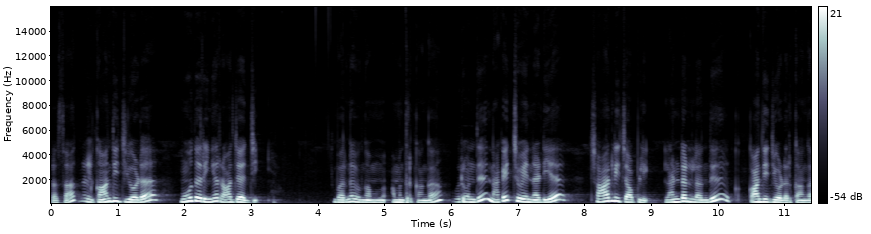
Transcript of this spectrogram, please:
பிரசாத். அண்ணல் காந்திஜியோட மூதறிஞர் ராஜாஜி. பாருங்க இவங்க அம் அமர்ந்திருக்காங்க. ஒரு வந்து நகைச்சுவை நடிகர் சார்லி சாப்லி லண்டனில் வந்து காந்திஜியோட இருக்காங்க.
